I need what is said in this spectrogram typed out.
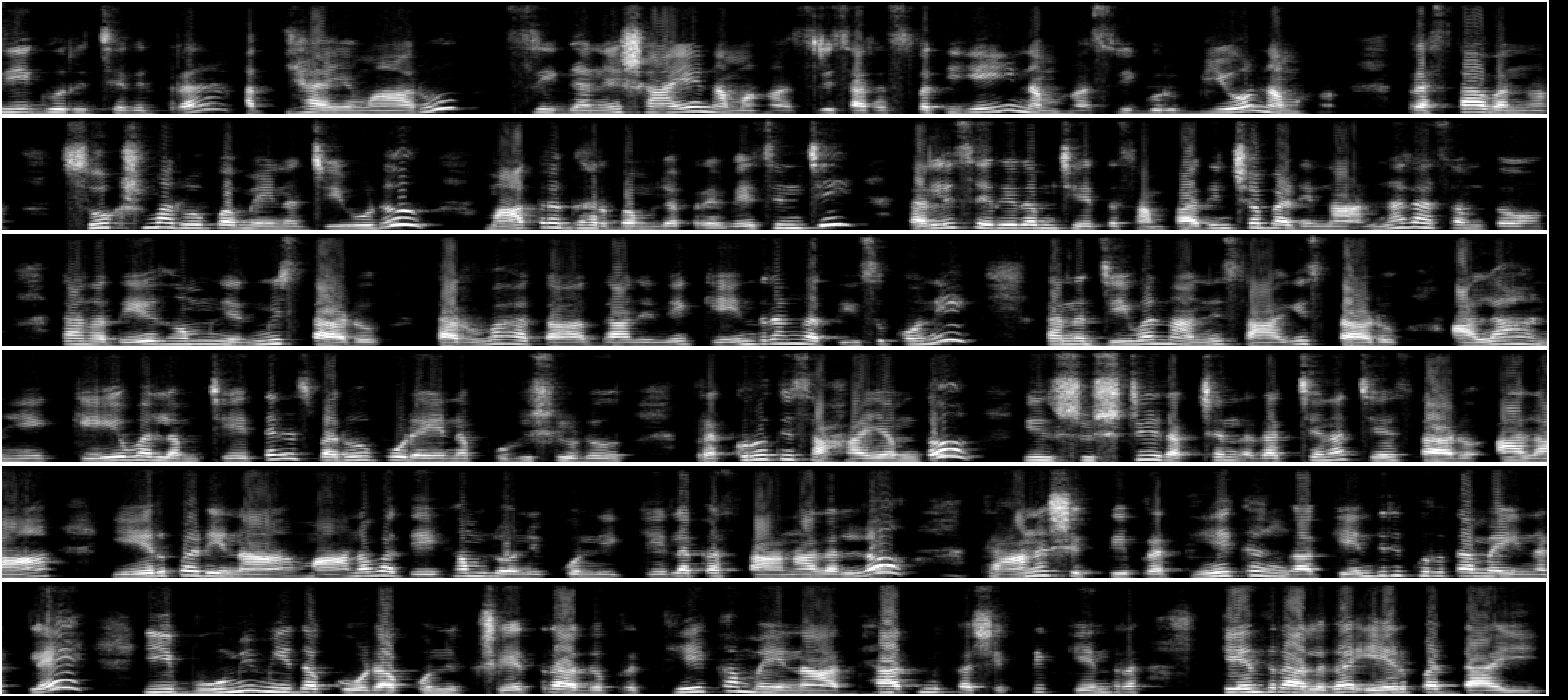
శ్రీ గురు చరిత్ర అధ్యాయం ఆరు శ్రీ గణేశాయ నమ శ్రీ సరస్వతియే నమ శ్రీ గురుభ్యో నమ. ప్రస్తావన సూక్ష్మ రూపమైన జీవుడు మాత్ర గర్భంలో ప్రవేశించి తల్లి శరీరం చేత సంపాదించబడిన అన్నరసంతో తన దేహం నిర్మిస్తాడు. తర్వాత దానిని కేంద్రంగా తీసుకొని తన జీవనాన్ని సాగిస్తాడు. అలానే కేవలం చేతన స్వరూపుడైన పురుషుడు ప్రకృతి సహాయంతో ఈ సృష్టి రక్షణ రచన చేస్తాడు. అలా ఏర్పడిన మానవ దేహంలోని కొన్ని కీలక స్థానాలలో ప్రాణశక్తి ప్రత్యేకంగా కేంద్రీకృతమైనట్లే ఈ భూమి మీద కూడా కొన్ని క్షేత్రాలు ప్రత్యేకమైన ఆధ్యాత్మిక శక్తి కేంద్ర కేంద్రాలుగా ఏర్పడ్డాయి.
